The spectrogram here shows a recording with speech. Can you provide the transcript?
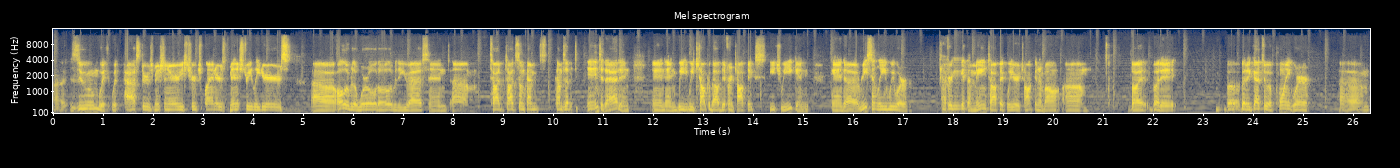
uh, Zoom with with pastors, missionaries, church planters, ministry leaders, uh, all over the world, all over the U.S. And um, Todd Todd sometimes comes up into that, and and and we we talk about different topics each week. And and uh, recently we were I forget the main topic we were talking about, um, but but it but but it got to a point where. Um,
